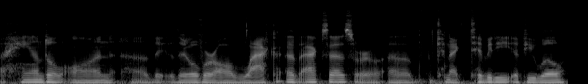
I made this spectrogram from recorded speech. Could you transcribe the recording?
a handle on uh, the the overall lack of access or uh, connectivity, if you will.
